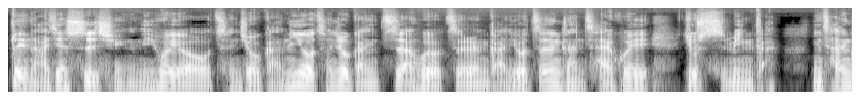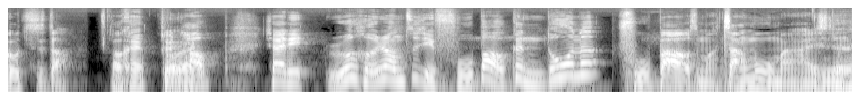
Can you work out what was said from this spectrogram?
对哪一件事情你会有成就感？你有成就感，你自然会有责任感，有责任感才会有使命感，你才能够知道。OK，对好，下一题，如何让自己福报更多呢？福报什么账目吗？还是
